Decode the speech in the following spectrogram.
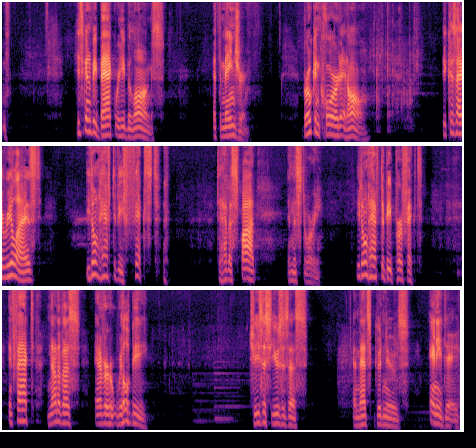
He's going to be back where he belongs at the manger. Broken cord at all. Because I realized you don't have to be fixed to have a spot in the story. You don't have to be perfect. In fact, none of us ever will be. Jesus uses us, and that's good news any day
